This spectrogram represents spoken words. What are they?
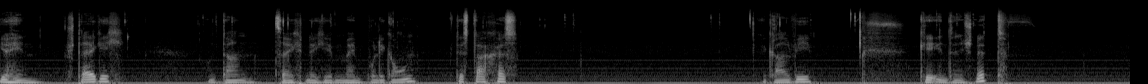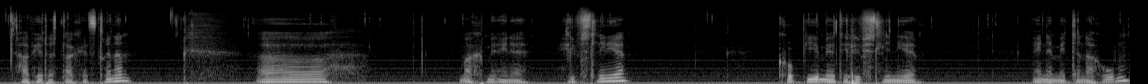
Hierhin steige ich und dann zeichne ich eben mein Polygon des Daches. Egal wie. Gehe in den Schnitt. Habe hier das Dach jetzt drinnen. Äh, mache mir eine Hilfslinie. Kopiere mir die Hilfslinie einen Meter nach oben.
